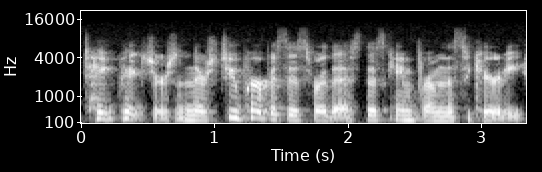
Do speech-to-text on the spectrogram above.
take pictures. And there's two purposes for this. This came from the security.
